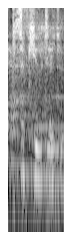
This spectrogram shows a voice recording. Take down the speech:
Executed.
